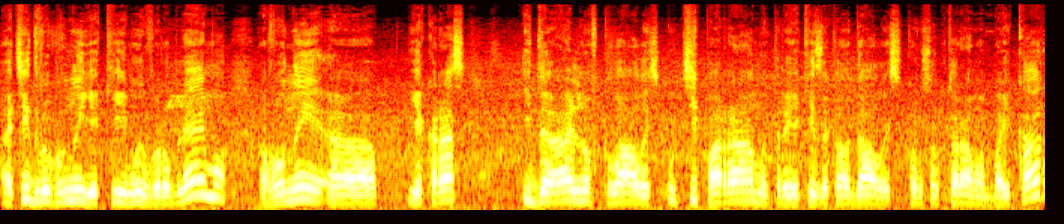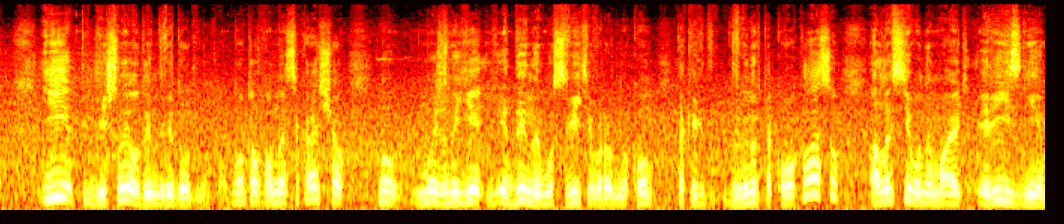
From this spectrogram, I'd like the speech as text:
а ті двигуни, які ми виробляємо, вони е, якраз ідеально вклались у ті параметри, які закладались конструкторами Байкар, і підійшли один від одного. Ну тобто не секрет, що ну ми ж не є єдиним у світі виробником таких двигунів такого класу, але всі вони мають різні.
